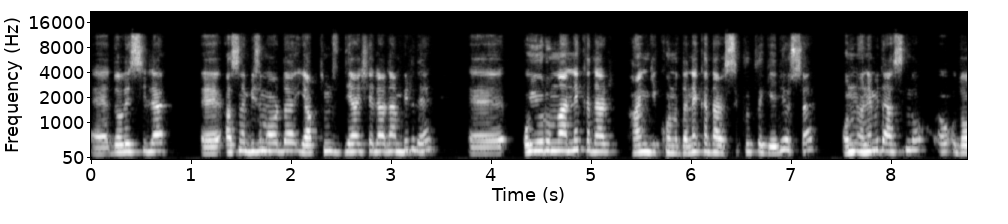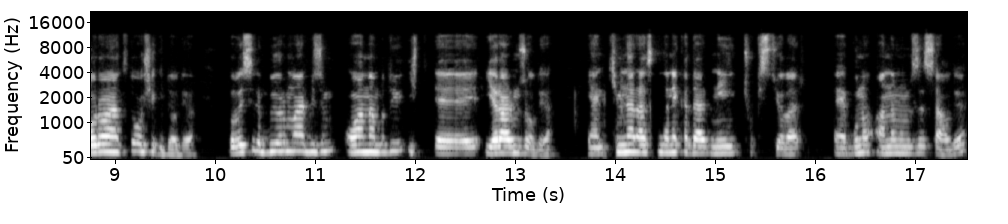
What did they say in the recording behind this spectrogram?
E, dolayısıyla e, aslında bizim orada yaptığımız diğer şeylerden biri de e, o yorumlar ne kadar hangi konuda ne kadar sıklıkla geliyorsa onun önemi de aslında o, doğru orantıda o şekilde oluyor. Dolayısıyla bu yorumlar bizim o anlamda da e, yararımız oluyor. Yani kimler aslında ne kadar neyi çok istiyorlar e, bunu anlamamızı sağlıyor.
